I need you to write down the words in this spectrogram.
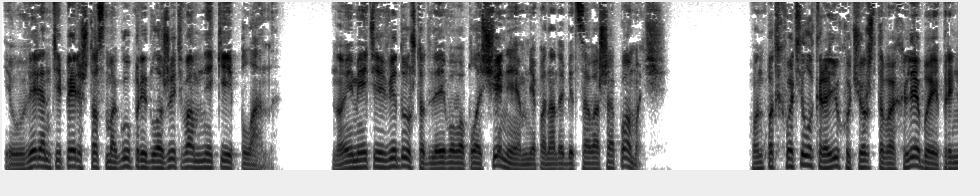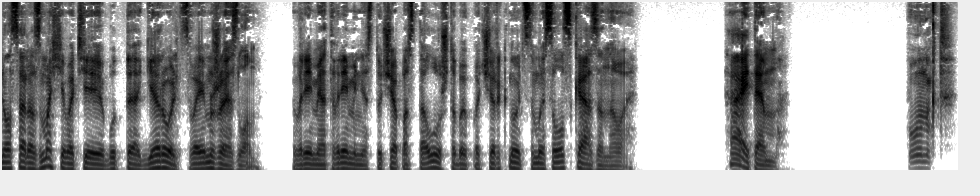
И уверен теперь, что смогу предложить вам некий план. Но имейте в виду, что для его воплощения мне понадобится ваша помощь». Он подхватил краюху черстого хлеба и принялся размахивать ею, будто Герольд своим жезлом, время от времени стуча по столу, чтобы подчеркнуть смысл сказанного. «Айтем». Пункт,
